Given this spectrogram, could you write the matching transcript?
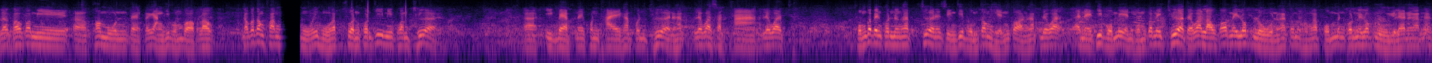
แล้วเขาก็มีข้อมูลแต่ก็อย่างที่ผมบอกเรา เราก็ต้องฟังหูไว้หูครับ ส่วนคนที่มีความเชื่อ อีกแบบในคนไทยครับคนเชื่อนะครับ เรียกว่าศรัทธาเรียกว่าผมก็เป็นคนหนึ่งครับเชื่อในสิ่งที่ผมต้องเห็นก่อนครับเรียกว่าอันไหนที่ผมไม่เห็นผมก็ไม่เชื่อ แต่ว่าเราก็ไม่ลบหลู่นะครับท่านผู้ชมครับผมเป็นคนไม่ลบหลู่อยู่แล้วนะครับนะ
